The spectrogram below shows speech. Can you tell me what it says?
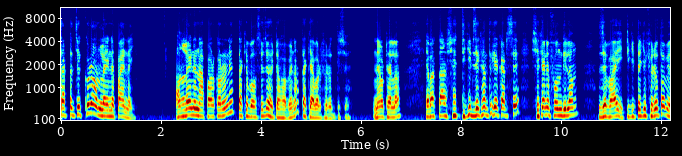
তারটা চেক করে অনলাইনে পায় নাই। অনলাইনে না পাওয়ার কারণে তাকে বলছে যে ওইটা হবে না, তাকে আবার ফেরত দিছে। নেও ঠেলা। এবার তার সে টিকিট যেখান থেকে কাটছে, সেখানে ফোন দিলাম যে, ভাই, টিকিটটা কি ফেরত হবে?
